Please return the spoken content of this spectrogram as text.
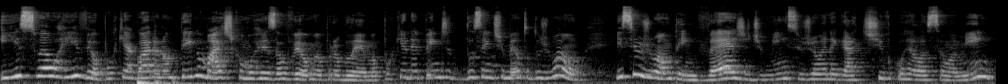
E isso é horrível, porque agora eu não tenho mais como resolver o meu problema, porque depende do sentimento do João. E se o João tem inveja de mim, se o João é negativo com relação a mim,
